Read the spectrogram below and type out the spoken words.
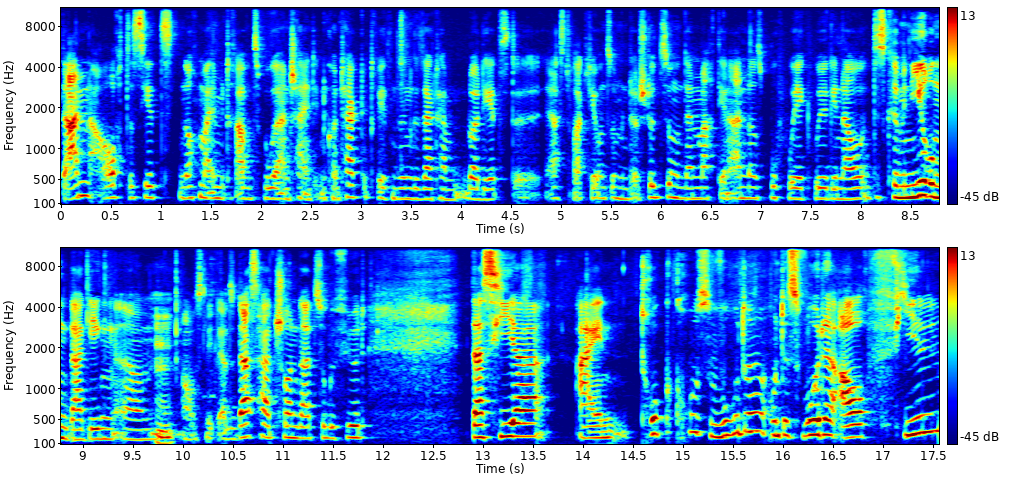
dann auch, dass jetzt nochmal mit Ravensburger anscheinend in Kontakt getreten sind, gesagt haben, Leute, jetzt äh, erst fragt ihr uns um Unterstützung und dann macht ihr ein anderes Buchprojekt, wo ihr genau Diskriminierung dagegen ähm, mhm. auslegt. Also das hat schon dazu geführt, dass hier ein Druck groß wurde und es wurde auch viel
